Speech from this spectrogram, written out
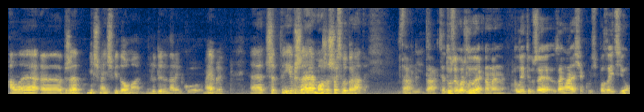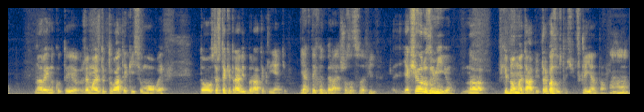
але е, вже більш-менш відома людина на ринку меблів. Е, чи ти вже можеш щось вибирати? Так, так, це дуже важливо, як на мене. Коли ти вже займаєш якусь позицію на ринку, ти вже можеш диктувати якісь умови, то все ж таки треба відбирати клієнтів. Як ти їх відбираєш? Що за фільтр? Якщо я розумію, на вхідному етапі треба зустріч з клієнтом. Угу.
